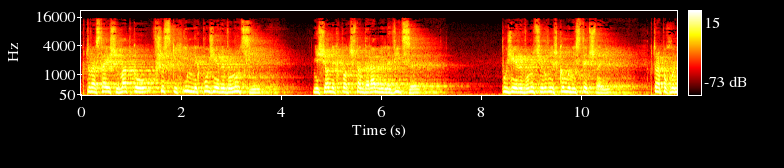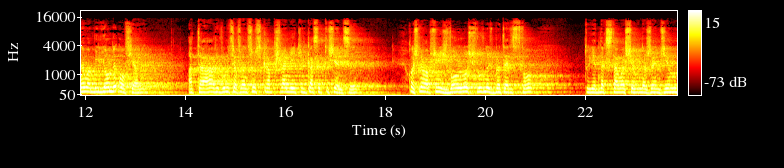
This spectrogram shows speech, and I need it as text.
która staje się matką wszystkich innych później rewolucji niesionych pod sztandarami lewicy, później rewolucji również komunistycznej, która pochłonęła miliony ofiar, a ta rewolucja francuska przynajmniej kilkaset tysięcy, choć miała przynieść wolność, równość, braterstwo, to jednak stała się narzędziem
